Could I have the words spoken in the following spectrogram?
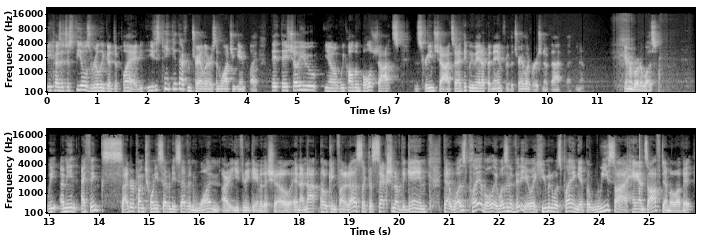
because it just feels really good to play. You just can't get that from trailers and watching gameplay. They, they show you, you know, we call them bull shots and screenshots, and I think we made up a name for the trailer version of that, but you know, can't remember what it was. We, I mean, I think Cyberpunk 2077 won our E3 game of the show, and I'm not poking fun at us. Like the section of the game that was playable, it wasn't a video, a human was playing it, but we saw a hands off demo of it.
